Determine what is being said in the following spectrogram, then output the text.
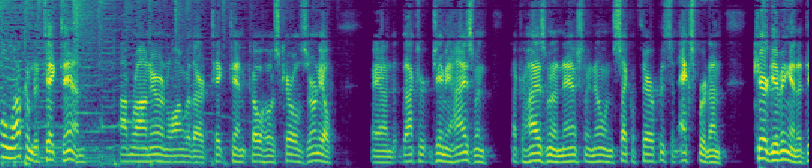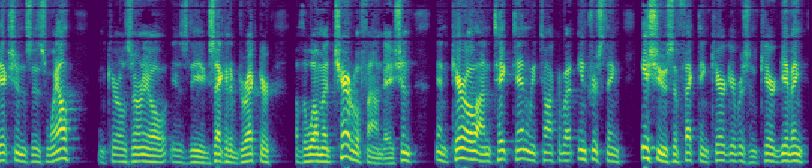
Well, welcome to Take 10. I'm Ron Aaron, along with our Take 10 co host, Carol Zernial, and Dr. Jamie Huysman. Dr. Huysman, a nationally known psychotherapist and expert on caregiving and addictions as well. And Carol Zernial is the executive director of the WellMed Charitable Foundation. And Carol, on Take 10, we talk about interesting issues affecting caregivers and caregiving,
